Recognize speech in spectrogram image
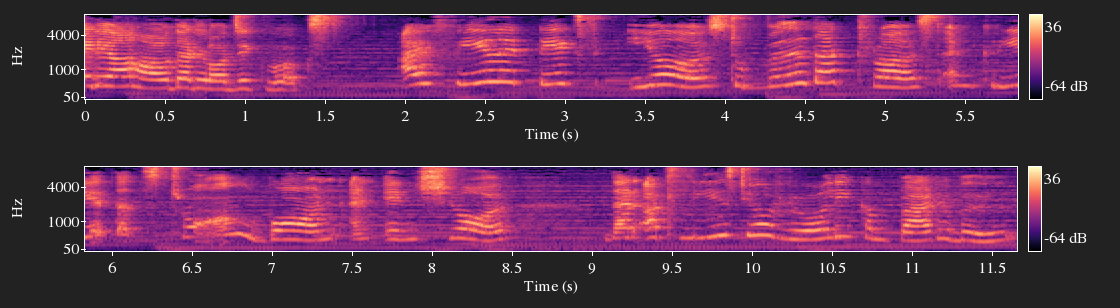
idea how that logic works. I feel it takes years to build that trust and create that strong bond and ensure that at least you're really compatible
